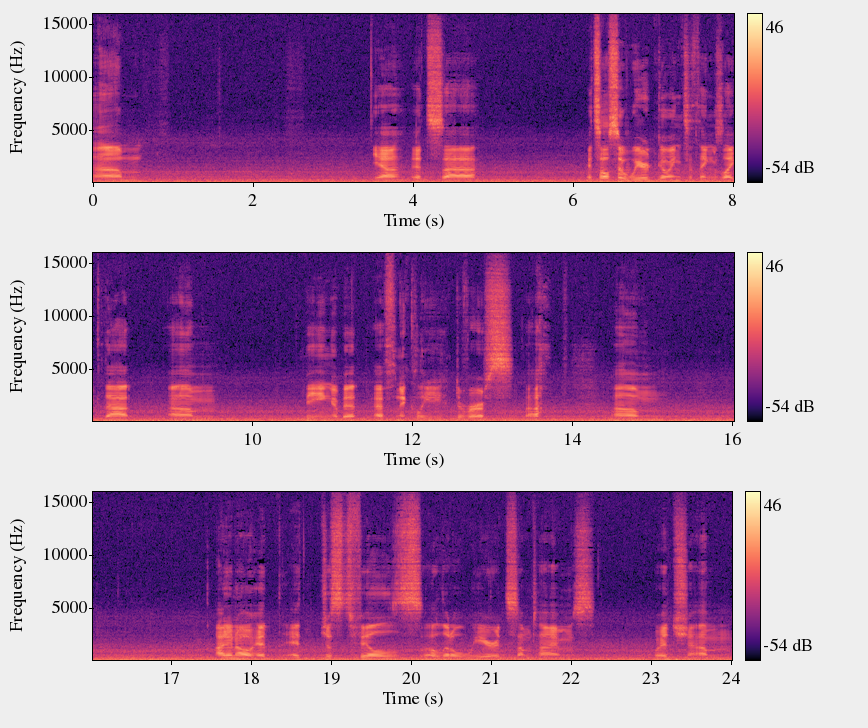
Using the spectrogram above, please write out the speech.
Um, yeah, it's uh, it's also weird going to things like that, um, being a bit ethnically diverse. Uh, um, I don't know. It it just feels a little weird sometimes, which um,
